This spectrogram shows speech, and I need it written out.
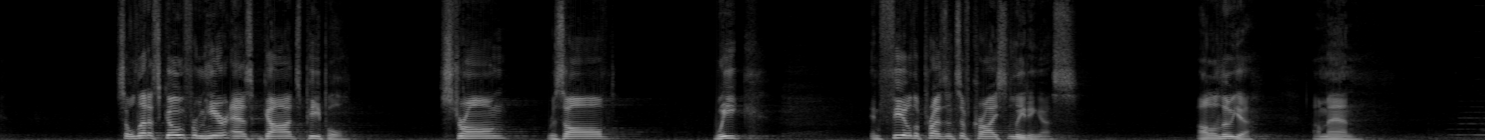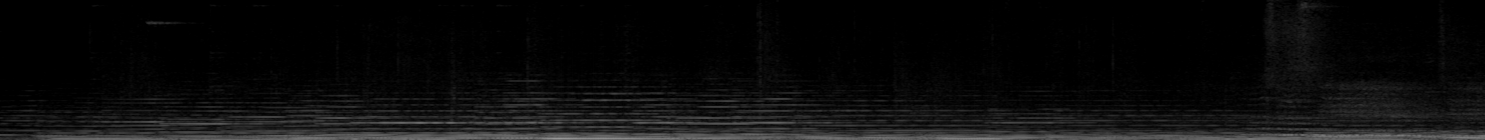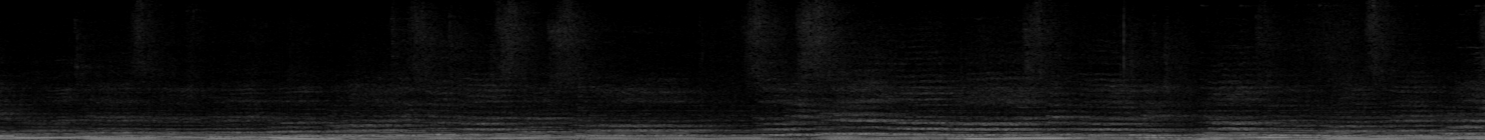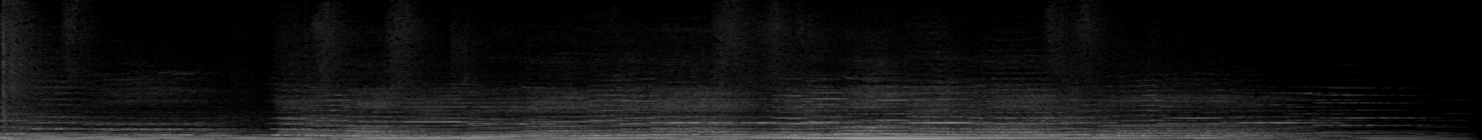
So let us go from here as God's people strong, resolved, weak, and feel the presence of Christ leading us. Hallelujah. Amen.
